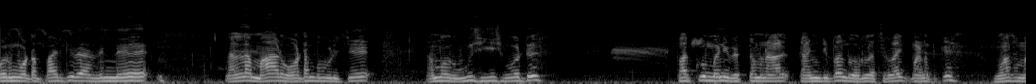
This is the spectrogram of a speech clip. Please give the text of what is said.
ஒரு மூட்டை பருத்தி தின்னு நல்லா மாடு உடம்பு பிடிச்சி நம்ம ஒரு ஊசி ஈசி போட்டு பக்குவம் பண்ணி விற்றோம்னால் கண்டிப்பாக அந்த ஒரு லட்ச ரூபாய்க்கு பணத்துக்கு மோசம்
